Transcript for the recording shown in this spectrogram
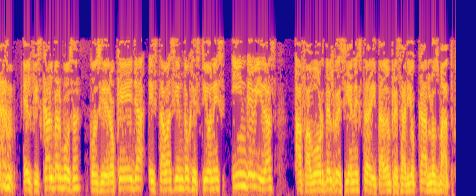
El fiscal Barbosa consideró que ella estaba haciendo gestiones indebidas a favor del recién extraditado empresario Carlos Matos.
